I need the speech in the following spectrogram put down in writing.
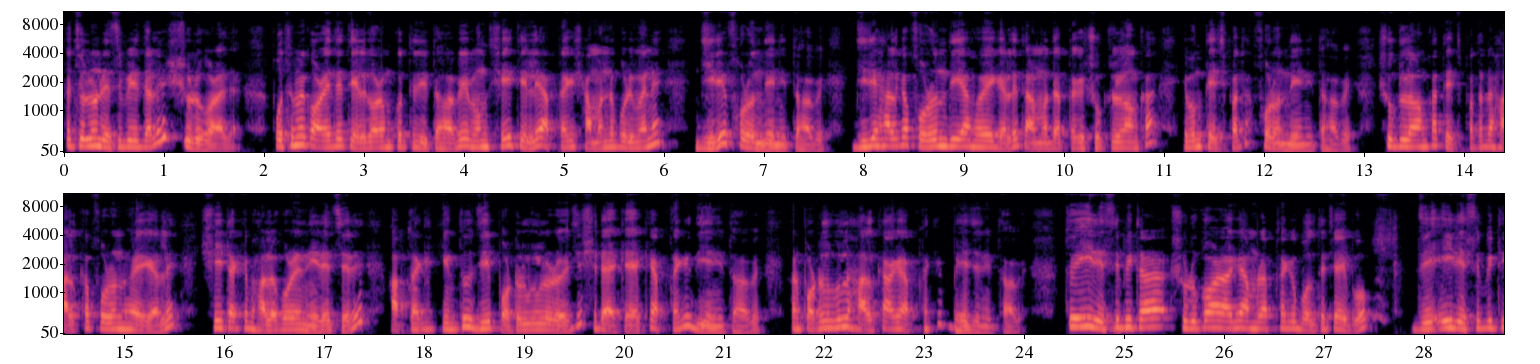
তো চলুন রেসিপি তাহলে শুরু করা যাক। প্রথমে কড়াইতে তেল গরম করতে দিতে হবে এবং সেই তেলে আপনাকে সামান্য পরিমাণে জিরে ফোড়ন দিয়ে নিতে হবে। জিরে হালকা ফোড়ন দেওয়া হয়ে গেলে তার মধ্যে আপনাকে শুকনো লঙ্কা এবং তেজপাতা ফোড়ন দিয়ে নিতে হবে। শুকনো লঙ্কা, তেজপাতাটা হালকা ফোড়ন হয়ে গেলে সেইটাকে ভালো করে নেড়ে চেড়ে আপনাকে কিন্তু যে পটলগুলো রয়েছে সেটা একে একে আপনাকে দিয়ে নিতে হবে। কারণ পটলগুলো হালকা আগে আপনাকে ভেজে নিতে হবে। তো এই রেসিপিটা শুরু করার আগে আমরা আপনাকে বলতে চাইব যে এই রেসিপিটি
